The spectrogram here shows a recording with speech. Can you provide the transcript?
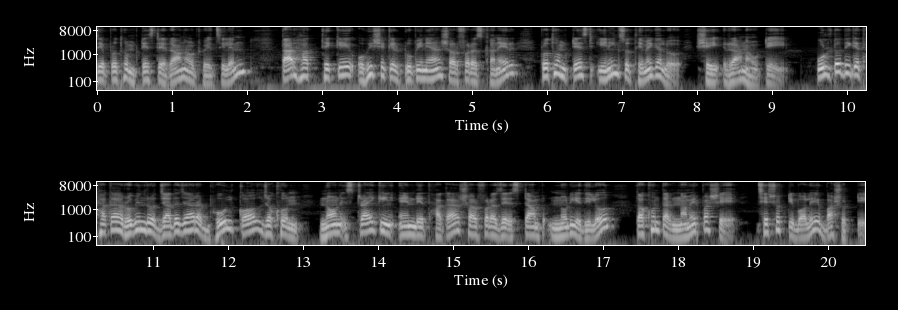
যে প্রথম টেস্টে রান আউট হয়েছিলেন তার হাত থেকে অভিষেকের টুপি নেয়া সরফরাজ খানের প্রথম টেস্ট ইনিংসও থেমে গেল সেই রান আউটেই উল্টো দিকে থাকা রবীন্দ্র জাদেজার ভুল কল যখন নন স্ট্রাইকিং এন্ডে থাকা সরফরাজের স্টাম্প নড়িয়ে দিল, তখন তার নামের পাশে ছেষট্টি বলে বাষট্টি।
